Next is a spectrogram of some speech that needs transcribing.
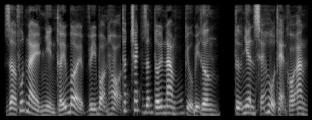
Giờ phút này nhìn thấy bởi vì bọn họ thất trách dẫn tới nam cửu bị thương, tự nhiên sẽ hổ thẹn khó ăn.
